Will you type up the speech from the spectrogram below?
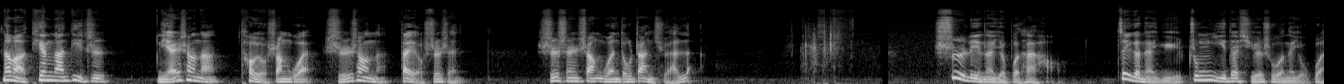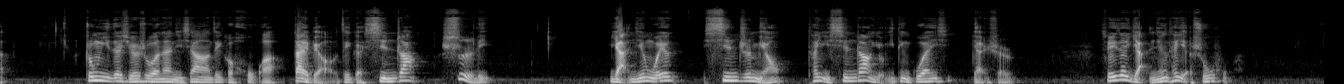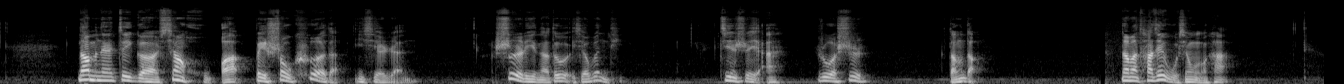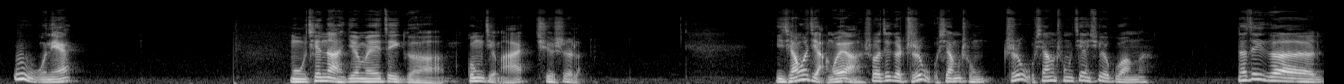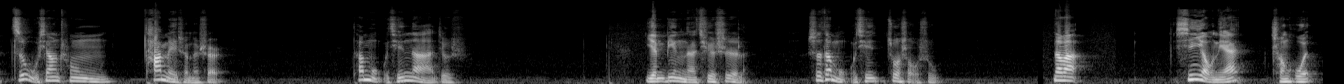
那么天干地支年上呢？套有伤官，时上呢带有食神，食神伤官都占全了，视力呢也不太好。这个呢与中医的学说呢有关。中医的学说呢，你像这个火代表这个心脏视力，眼睛为心之苗，它与心脏有一定关系，眼神所以这眼睛它也属火。那么呢，这个像火被受克的一些人。视力呢都有一些问题，近视眼、弱视等等。那么他这五行我们看，戊午年，母亲呢因为这个宫颈癌去世了。以前我讲过呀，说这个子午相冲，子午相冲见血光啊。那这个子午相冲，他没什么事儿，他母亲呢就是因病呢去世了。是他母亲做手术。那么，辛酉年成婚。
